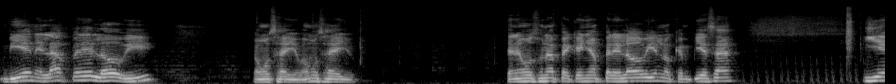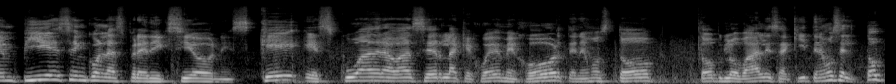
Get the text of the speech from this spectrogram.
Viene la pre-lobby. Vamos a ello, vamos a ello. Tenemos una pequeña pre-lobby en lo que empieza y empiecen con las predicciones. ¿Qué escuadra va a ser la que juegue mejor? Tenemos top, top globales aquí. Tenemos el top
